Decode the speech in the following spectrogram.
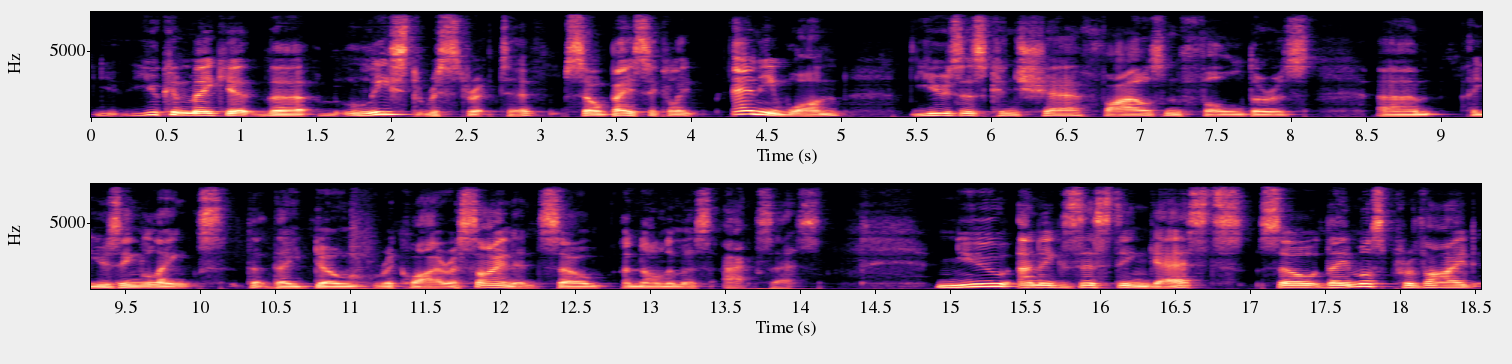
you can make it the least restrictive. So basically, anyone users can share files and folders um, using links that they don't require a sign in. So anonymous access. New and existing guests, so they must provide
